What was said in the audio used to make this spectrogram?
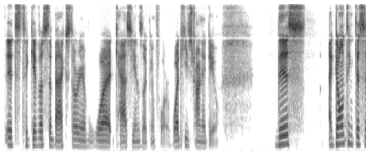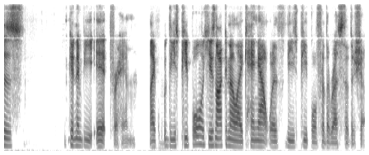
it's to give us the backstory of what Cassian's looking for, what he's trying to do. This I don't think this is gonna be it for him. Like with these people, he's not gonna like hang out with these people for the rest of the show.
